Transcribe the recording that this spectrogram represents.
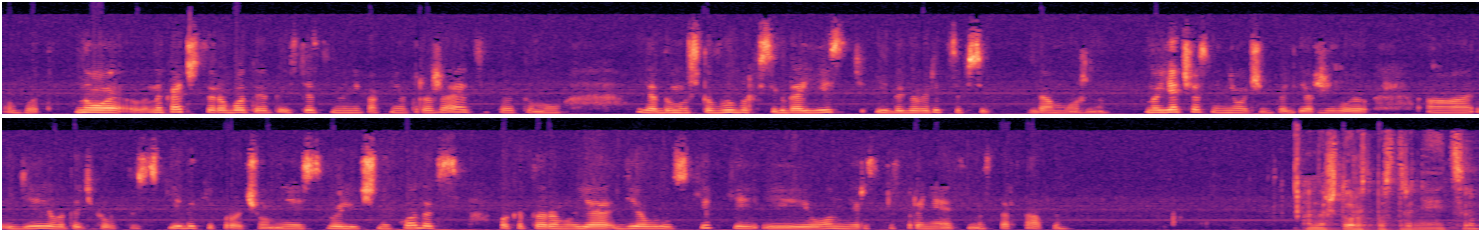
Вот. Но на качестве работы это, естественно, никак не отражается, поэтому я думаю, что выбор всегда есть и договориться всегда можно. Но я, честно, не очень поддерживаю а, идею вот этих вот скидок и прочего. У меня есть свой личный кодекс, по которому я делаю скидки, и он не распространяется на стартапы. А на что распространяется?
